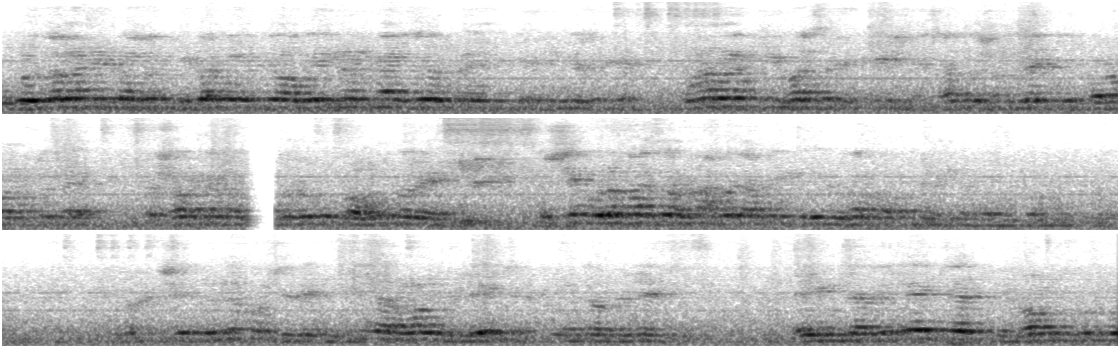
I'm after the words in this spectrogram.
উপজেলা নির্বাচন কীভাবে হচ্ছে অভিযোজন কার্য ওনারা কি ভাষা কি সাজেশন দেয় কি পরামর্শ দেয় সরকার গ্রহণ করে, তো সেগুলো কাজ না আমি এই গভর্নমেন্ট সেই বলছি যে কি আমার রিলেটেড ইন্টার রিলেটেড এই ইন্টার রিলেটেড রিফর্মসগুলো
